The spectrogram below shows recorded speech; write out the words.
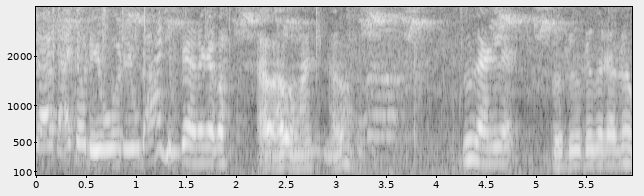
đã, đã cho điều điều đá giùm cái này nghe coi ờ ờ mà ờ cứ ra đi đưa đưa đưa ra đưa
